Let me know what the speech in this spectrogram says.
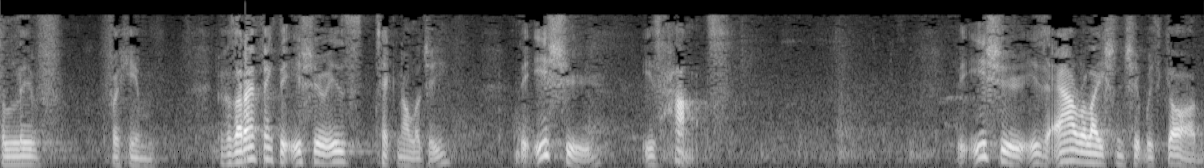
to live for Him. Because I don't think the issue is technology. The issue is hearts. The issue is our relationship with God.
